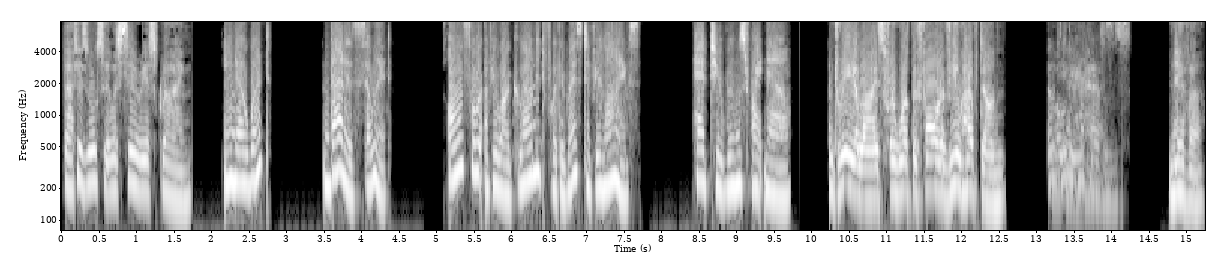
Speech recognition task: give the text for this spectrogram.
That is also a serious crime. You know what? That is so it. All four of you are grounded for the rest of your lives. Head to your rooms right now. And realize for what the four of you have done. Oh dear heavens. Never.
